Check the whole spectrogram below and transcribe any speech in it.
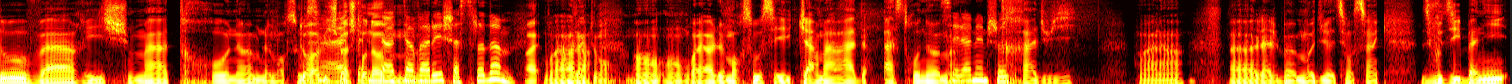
Tovarish Matronom. Le morceau. Tovarish. Ta- Tavarish Astronome. Ouais, Voilà. exactement. En, en- voilà, le morceau c'est Camarade Astronome. C'est la même chose. Traduit. Voilà. Euh, L'album Modulation 5. Zvouzi Bani,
